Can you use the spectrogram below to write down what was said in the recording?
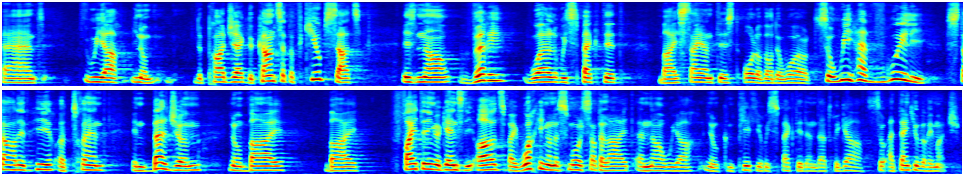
and we are, you know, the project, the concept of CubeSats is now very well respected by scientists all over the world. So we have really started here a trend in Belgium you know, by, by fighting against the odds, by working on a small satellite, and now we are you know, completely respected in that regard. So I thank you very much.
